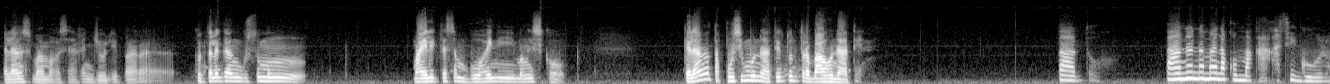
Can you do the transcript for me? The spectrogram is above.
kailangan sumama ka sa akin, Julie, para kung talagang gusto mong mailigtas ang buhay ni Mang Isko, kailangan tapusin mo natin itong trabaho natin. Pado, paano naman ako makakasiguro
